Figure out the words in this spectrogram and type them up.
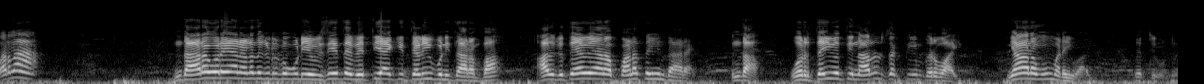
வரலாம். இந்த அறகுறையாக நடந்துக்கிட்டு இருக்கக்கூடிய விஷயத்தை வெற்றியாக்கி தெளிவு பண்ணி தாரேன்ப்பா. அதுக்கு தேவையான பணத்தையும் தாரேன். இந்தா ஒரு தெய்வத்தின் அருள் சக்தியும் பெறுவாய். ஞானமும் அடைவாய். வெற்றி கொண்டு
